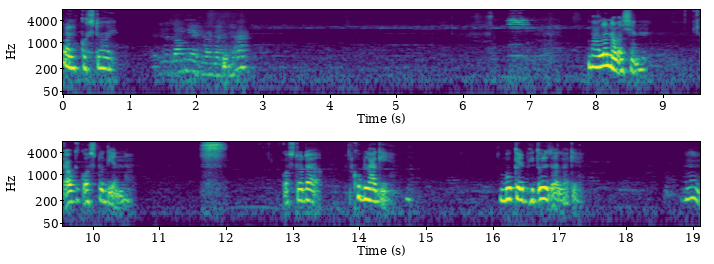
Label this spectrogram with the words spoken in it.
অনেক কষ্ট হয়। ভালো না বাসেন কাউকে কষ্ট দিয়েন না। কষ্টটা খুব লাগে। বুকের ভিতরে যা লাগে। হুম।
